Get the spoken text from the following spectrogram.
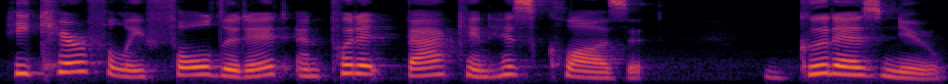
he carefully folded it and put it back in his closet, good as new.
